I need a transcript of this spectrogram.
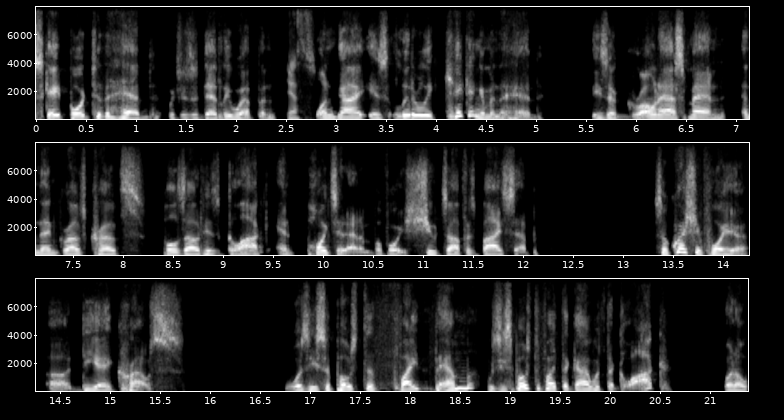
skateboard to the head, which is a deadly weapon. Yes. One guy is literally kicking him in the head. These are grown ass men, and then Grosskreutz pulls out his Glock and points it at him before he shoots off his bicep. So, question for you, uh, D.A. Kraus. Was he supposed to fight them? Was he supposed to fight the guy with the Glock? When a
